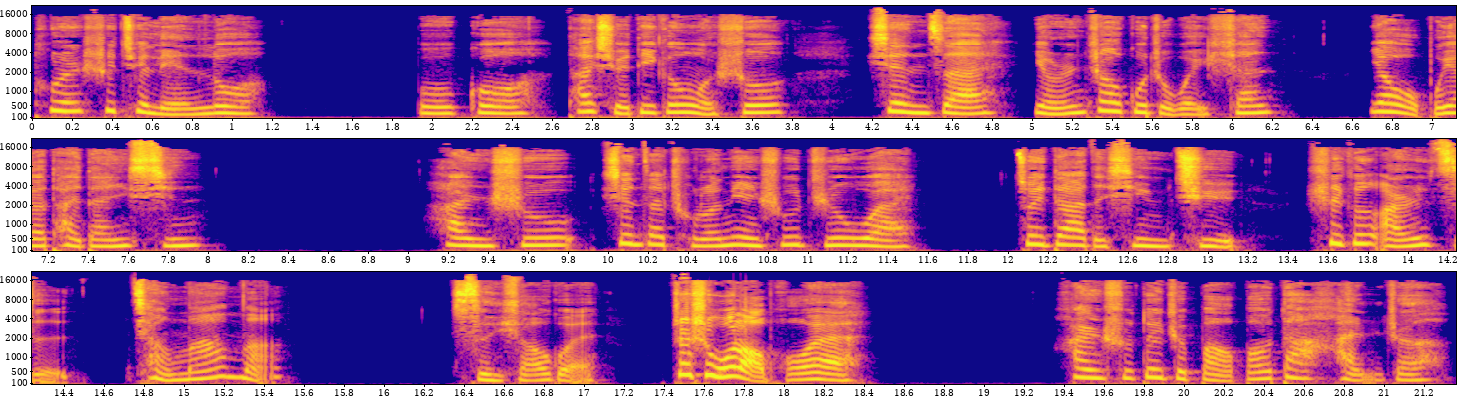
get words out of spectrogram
突然失去联络。不过他学弟跟我说。现在有人照顾着伟山，要我不要太担心。汉叔现在除了念书之外，最大的兴趣是跟儿子抢妈妈。死小鬼，这是我老婆哎！汉叔对着宝宝大喊着，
